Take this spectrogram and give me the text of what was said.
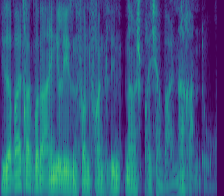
Dieser Beitrag wurde eingelesen von Frank Lindner, Sprecher bei Narando.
